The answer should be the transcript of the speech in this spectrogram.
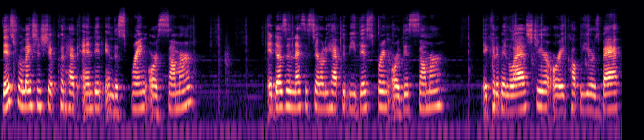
This relationship could have ended in the spring or summer. It doesn't necessarily have to be this spring or this summer. It could have been last year or a couple years back.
